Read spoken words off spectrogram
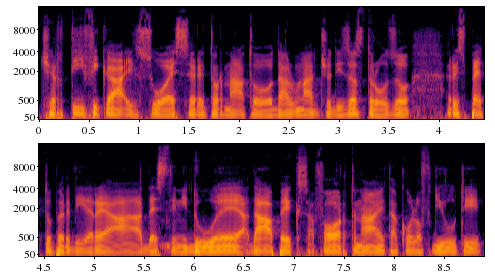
certifica il suo essere tornato da un lancio disastroso rispetto per dire a Destiny 2, ad Apex, a Fortnite, a Call of Duty.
